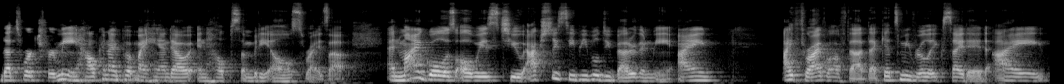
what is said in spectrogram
that's worked for me. How can I put my hand out and help somebody else rise up? And my goal is always to actually see people do better than me. I I thrive off that. That gets me really excited. I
